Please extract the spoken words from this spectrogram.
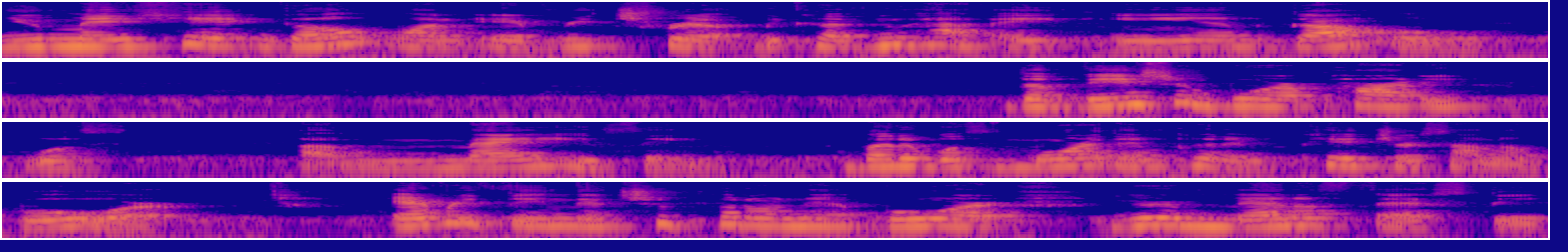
you may can't go on every trip because you have a end goal. The vision board party was amazing, but it was more than putting pictures on a board. Everything that you put on that board, you're manifesting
